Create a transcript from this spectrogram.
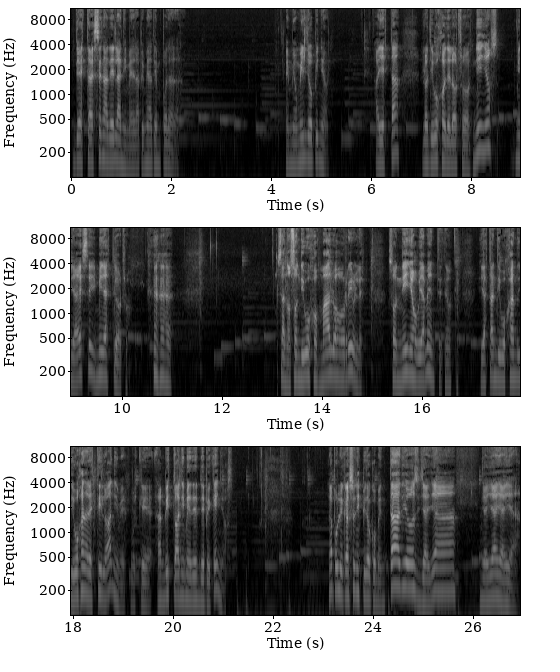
de esta escena del anime de la primera temporada. En mi humilde opinión. Ahí está los dibujos de los otros niños. Mira ese y mira este otro. o sea, no son dibujos malos, horribles. Son niños, obviamente. Que, ya están dibujando, dibujan al estilo anime, porque han visto anime desde pequeños. La publicación inspiró comentarios, ya ya, ya ya, ya ya.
